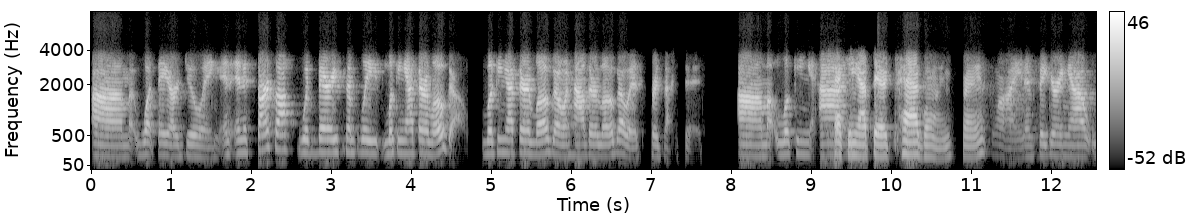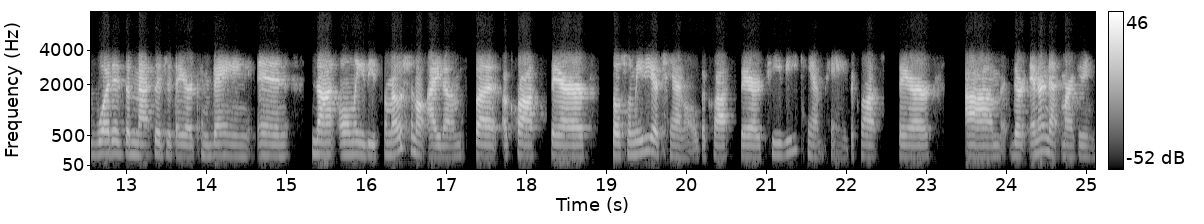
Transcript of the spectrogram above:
Um, what they are doing. And, and it starts off with very simply looking at their logo looking at their logo and how their logo is presented. Um, looking at checking out their tagline, right? Line and figuring out what is the message that they are conveying in not only these promotional items, but across their social media channels, across their TV campaigns, across their um, their internet marketing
